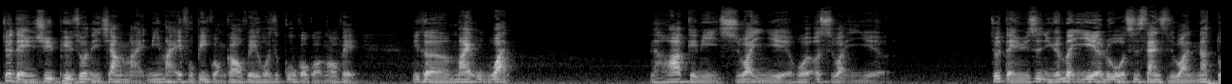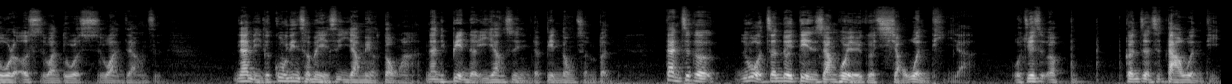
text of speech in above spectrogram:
就等于去，譬如说你像买你买 FB 广告费，或是 Google 广告费，你可能买五万，然后他给你十万营业额或者二十万营业额。就等于是你原本营业额如果是三十万，那多了二十万，多了十万这样子，那你的固定成本也是一样没有动啊，那你变的一样是你的变动成本。但这个如果针对电商会有一个小问题啊，我觉得是呃不更正是大问题，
